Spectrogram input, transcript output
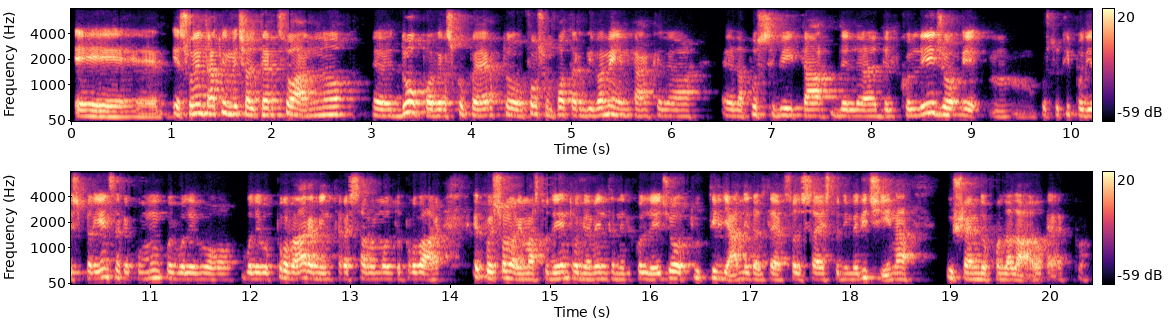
e, e, sono entrato invece al terzo anno eh, dopo aver scoperto, forse un po' tardivamente, anche la, eh, la possibilità del, del collegio e mh, mm, questo tipo di esperienza che comunque volevo, volevo provare, mi interessava molto provare. E poi sono rimasto dentro ovviamente nel collegio tutti gli anni, dal terzo al sesto di medicina, uscendo con la laurea. Ecco.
